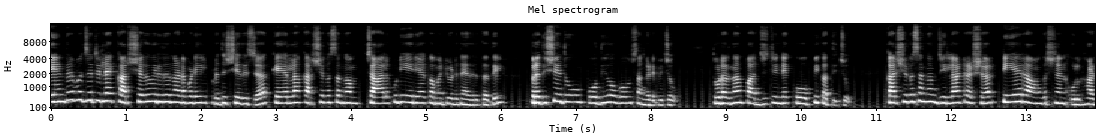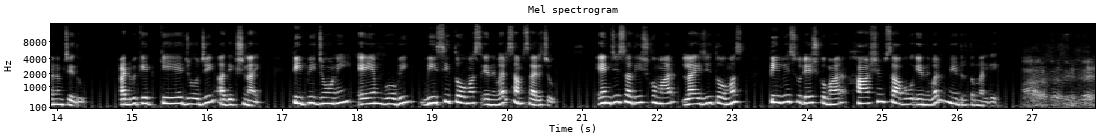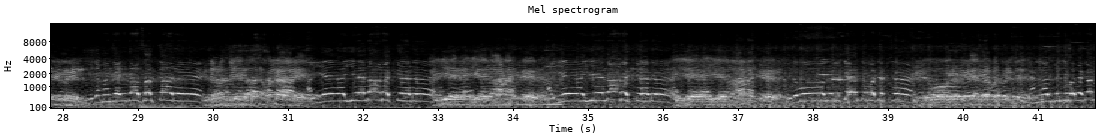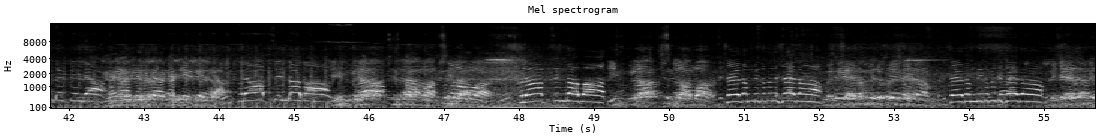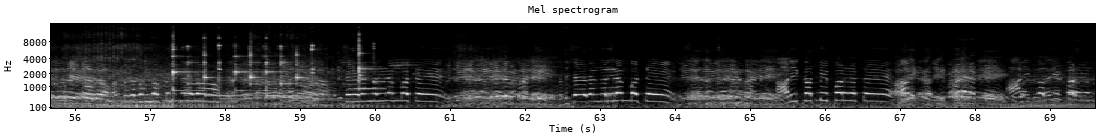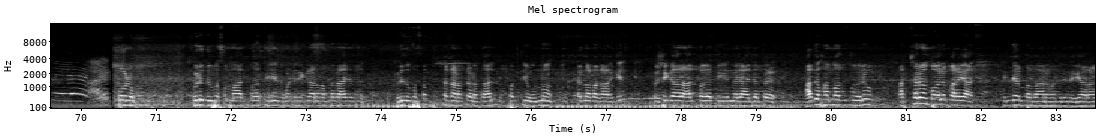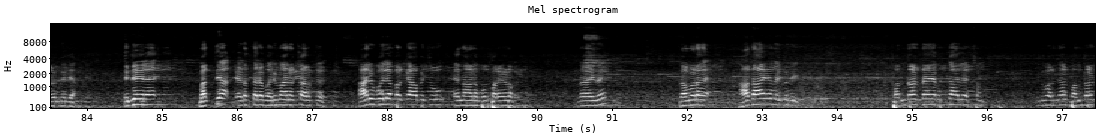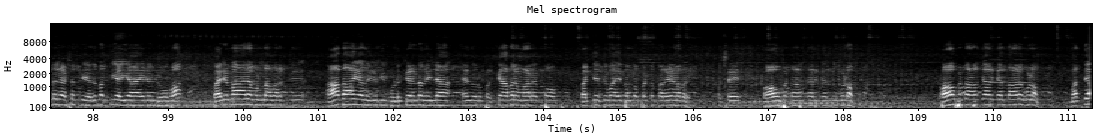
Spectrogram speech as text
കേന്ദ്ര ബജറ്റിലെ കർഷക വിരുദ്ധ നടപടിയിൽ പ്രതിഷേധിച്ച് കേരള കർഷക സംഘം ചാലക്കുടി ഏരിയ കമ്മിറ്റിയുടെ നേതൃത്വത്തിൽ പ്രതിഷേധവും പൊതുയോഗവും സംഘടിപ്പിച്ചു. തുടർന്ന് ബജറ്റിന്റെ കോപ്പി കത്തിച്ചു. കർഷക സംഘം ജില്ലാ ട്രഷറർ ടി എ രാമകൃഷ്ണൻ ഉദ്ഘാടനം ചെയ്തു. അഡ്വക്കേറ്റ് കെ എ ജോജി അധ്യക്ഷനായി. T P Johny A M Gopi V C Thomas എന്നിവർ സംസാരിച്ചു. N G Satheesh Kumar Laiji Thomas T V Suresh Kumar Hashim Sabu എന്നിവർ നേതൃത്വം നൽകി. വിതരണം ചെയ്ത സർക്കാര് അയ്യേ അയ്യേ നാണക്കേട്. അയ്യേ അയ്യേ നാണക്കേട്. ഇതുപോലൊരു കേന്ദ്ര ബജറ്റ് ഞങ്ങൾ ഇതുവരെ കണ്ടിട്ടില്ല. ഇൻകുലാബ് സിന്ദാബാദ്. ഇൻകുലാബ് സിന്ദാബാദ്. പ്രതിഷേധം ഇത് പ്രതിഷേധം. പ്രതിഷേധം ഇത് പ്രതിഷേധം. കർഷക സംഘ പ്രതിഷേധം. പ്രതിഷേധങ്ങൾ ഇരമ്പട്ടെ. പ്രതിഷേധങ്ങൾ ഇരമ്പട്ടെ. ആളിക്കത്തി പടരട്ടെ ആളിക്കത്തി പടരും തീയെ. ഇപ്പോഴും ഒരു ദിവസം ആത്മഹത്യ ചെയ്തുകൊണ്ടിരിക്കുകയാണ് നമ്മുടെ രാജ്യത്ത്. ഒരു ദിവസത്തെ കണക്കെടുത്താൽ മുപ്പത്തി ഒന്ന് എന്നുള്ള കണക്കിൽ കൃഷിക്കാർ ആത്മഹത്യ ചെയ്യുന്ന രാജ്യത്ത് അത് സംബന്ധിച്ച് ഒരു അക്ഷരം പോലും പറയാൻ ഇന്ത്യൻ പ്രധാനമന്ത്രി തയ്യാറാകുന്നില്ല. ഇന്ത്യയിലെ മധ്യ ഇടത്തര വരുമാനക്കാർക്ക് ആനുകൂല്യം പ്രഖ്യാപിച്ചു എന്നാണ് ഇപ്പോൾ പറയണത്. അതായത് നമ്മുടെ ആദായ നികുതി പന്ത്രണ്ട് മുക്കാൽ ലക്ഷം എന്ന് പറഞ്ഞാൽ പന്ത്രണ്ട് ലക്ഷത്തി എഴുപത്തി അയ്യായിരം രൂപ വരുമാനമുള്ളവർക്ക് ആദായ നികുതി കൊടുക്കേണ്ടതില്ല എന്നൊരു പ്രഖ്യാപനമാണ് ഇപ്പോൾ ബഡ്ജറ്റുമായി ബന്ധപ്പെട്ട് പറയണത്. പക്ഷേ പാവപ്പെട്ട ആൾക്കാർക്ക് എന്ത് ഗുണം? പാവപ്പെട്ട ആൾക്കാർക്ക് എന്താണ് ഗുണം? മധ്യ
